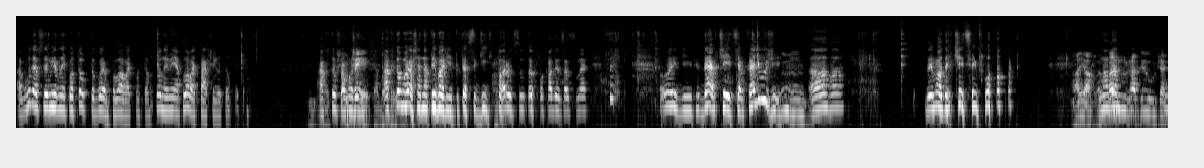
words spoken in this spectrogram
А буде всемирний потоп, то будемо плавати потім. Хто не вміє плавати, перший утопиться. А хто То може. А хто може ще на димарі буде сидіти пару суток, поки не засне. Ой, дід, де вчиться? В калюжі? Ага. Нема де вчитися і плавати. А як? В Надо- калюжах і учаться.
